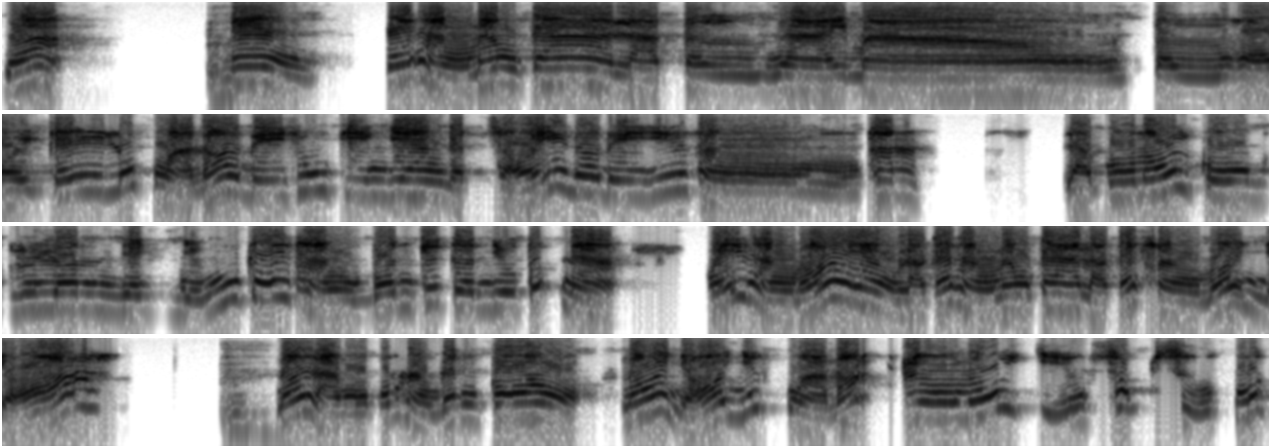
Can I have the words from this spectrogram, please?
đó Nghe, cái thằng năm k là từ ngày mà, từ hồi cái lúc mà nó đi xuống kiên giang gạch sỏi, nó đi với thằng thanh. Là cô nói cô lên những cái thằng bên cái kênh youtube nè. Mấy thằng nói là cái thằng năm k là cái thằng nó nhỏ. Nó là một cái thằng ganh con nó nhỏ nhất mà nó ăn nói chuyện sốc sượt mất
